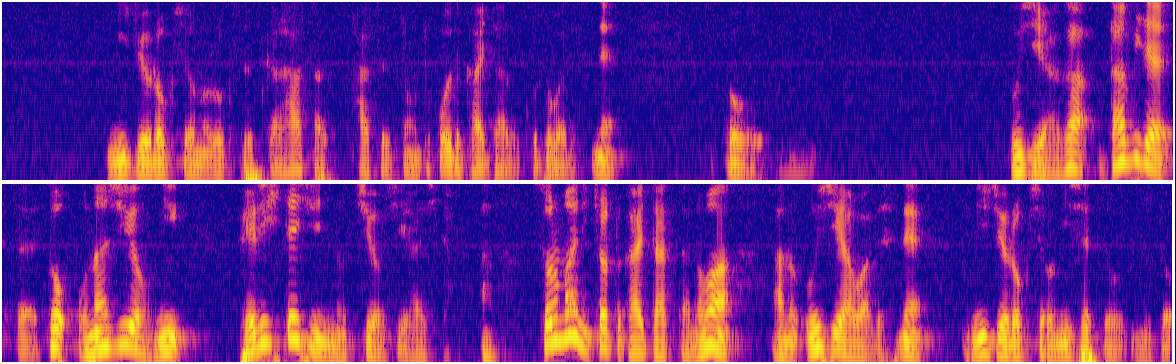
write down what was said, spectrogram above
26章の6節から8節のところで書いてある言葉ですね。とウジアがダビデと同じようにペリシテ人の地を支配した。その前にちょっと書いてあったのは、あの、ウジアはですね、26章2節を見ると、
